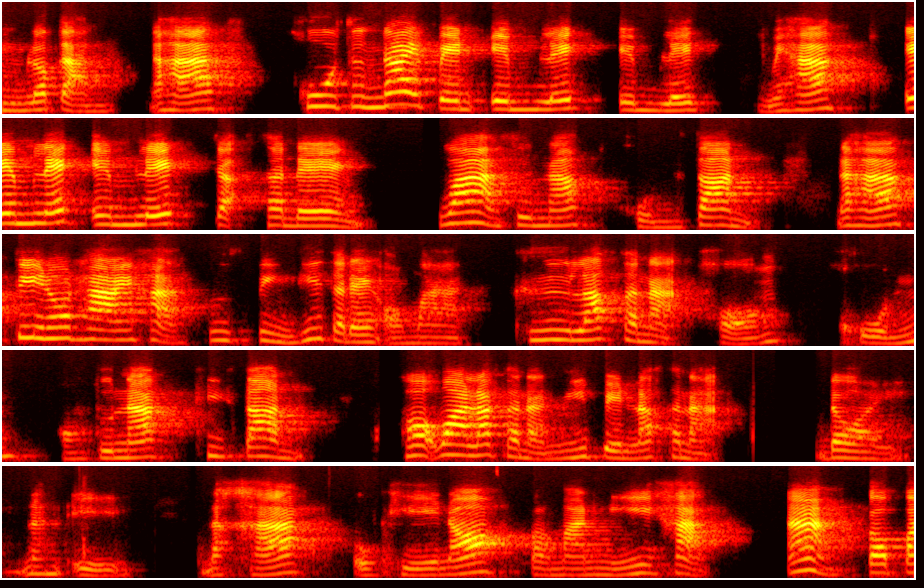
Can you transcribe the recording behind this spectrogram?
M แล้วกันนะคะครูจึงได้เป็น M เล็ก M เล็กเห็นไหมคะ M เล็ก M เล็กจะแสดงว่าสุนัขขนสั้นนะคะฟีโนไทป์ค่ะ คือสิ่งที่แสดงออกมา คือลักษณะของขนของสุนัขที่สั้น เพราะว่าลักษณะนี้เป็นลักษณะดอยนั่นเองนะคะ โอเคเนาะประมาณนี้ค่ะอะต่อไป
